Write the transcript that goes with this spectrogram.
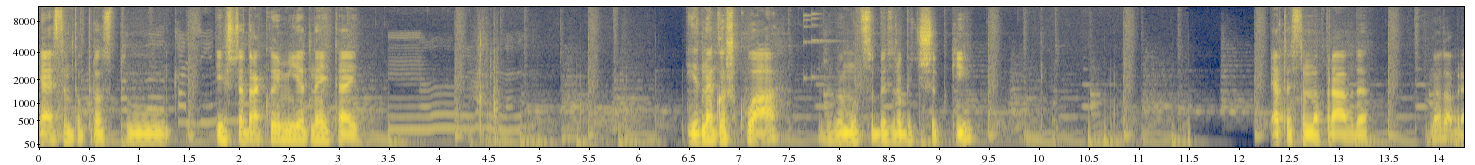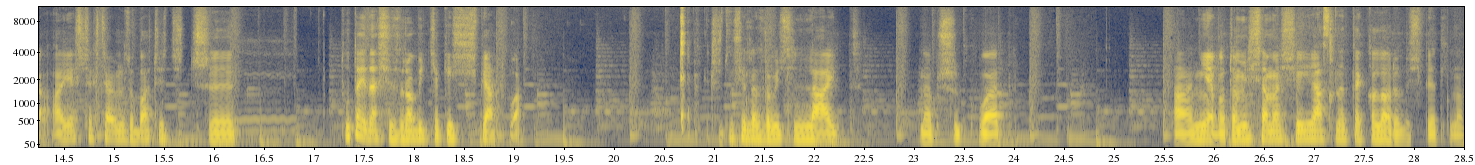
Ja jestem po prostu. Jeszcze brakuje mi jednej tej. Jednego szkła, żeby móc sobie zrobić szybki. Ja to jestem naprawdę. No dobra, a jeszcze chciałem zobaczyć, czy tutaj da się zrobić jakieś światła. Czy tu się da zrobić light na przykład? A nie, bo to mi same się jasne te kolory wyświetlą.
